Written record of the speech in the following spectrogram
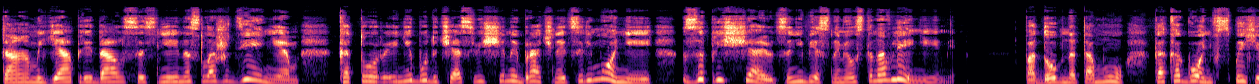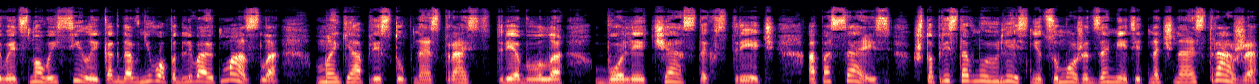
Там я предался с ней наслаждениям, которые, не будучи освящены брачной церемонией, запрещаются небесными установлениями подобно тому, как огонь вспыхивает с новой силой, когда в него подливают масло, моя преступная страсть требовала более частых встреч. Опасаясь, что приставную лестницу может заметить ночная стража,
